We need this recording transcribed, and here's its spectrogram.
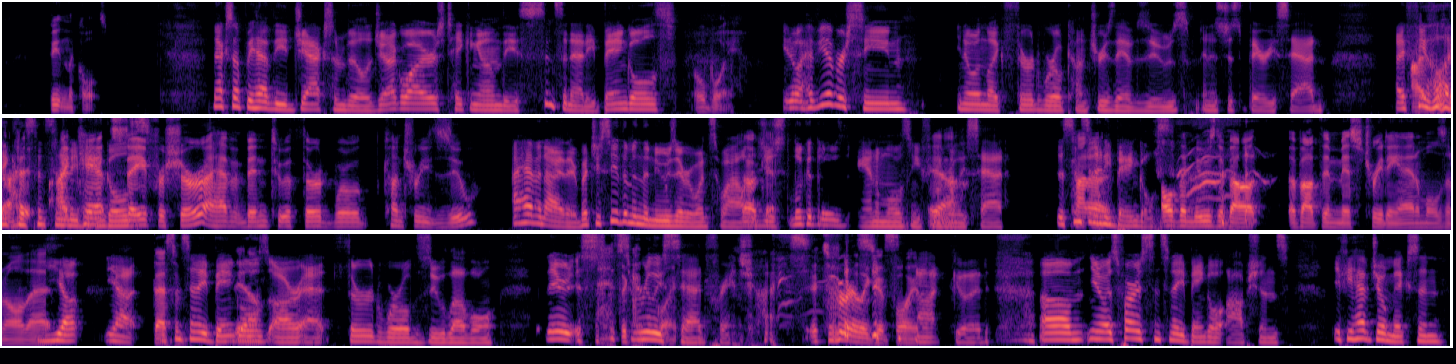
beating the Colts. Next up, we have the Jacksonville Jaguars taking on the Cincinnati Bengals. Oh boy. You know, have you ever seen, you know, in like third world countries, they have zoos, and it's just very sad. I feel I- like I, the Cincinnati I can't Bengals. say for sure. I haven't been to a third world country zoo. I haven't either, but you see them in the news every once in a while. You just look at those animals and you feel Yeah. really sad. The Cincinnati Bengals. All the news about about them mistreating animals and all that. Yep. Yeah. That's the Cincinnati Bengals are at third world zoo level. They're, it's it's a a really point. sad franchise. It's a really good just point. Not good. Um, you know, as far as Cincinnati Bengal options, if you have Joe Mixon,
